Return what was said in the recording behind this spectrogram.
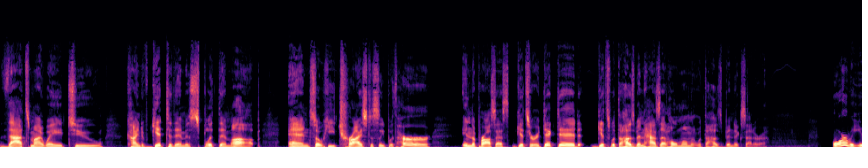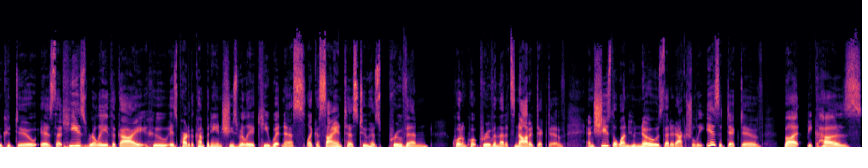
That's my way to kind of get to them is split them up. And so he tries to sleep with her in the process, gets her addicted, gets with the husband, has that whole moment with the husband, etc. Or what you could do is that he's really the guy who is part of the company and she's really a key witness, like a scientist who has proven, quote unquote, proven that it's not addictive. And she's the one who knows that it actually is addictive, but because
